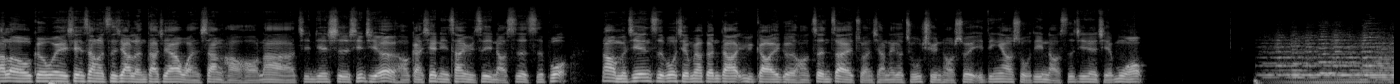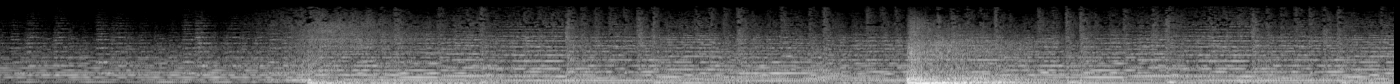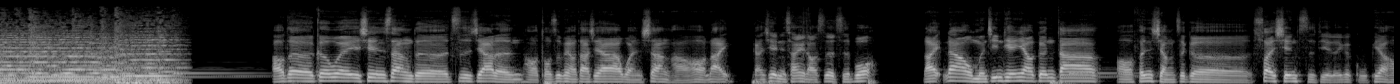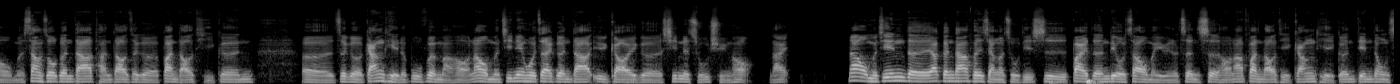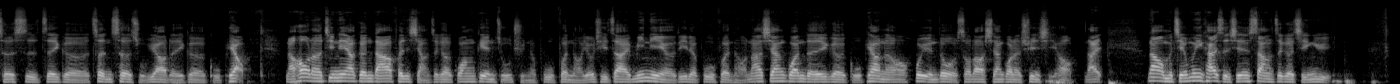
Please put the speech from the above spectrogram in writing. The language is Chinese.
Hello，各位线上的自家人，大家晚上好哈。那今天是星期二，好，感谢您参与自己老师的直播。那我们今天直播节目要跟大家预告一个哈正在转强的一个族群哈，所以一定要锁定老师今天的节目哦。好的，各位线上的自家人，好，投资朋友，大家晚上好哈。来，感谢你参与老师的直播。来，那我们今天要跟大家哦分享这个率先止跌的一个股票哈。我们上周跟大家谈到这个半导体跟呃这个钢铁的部分嘛哈。那我们今天会再跟大家预告一个新的族群哈。来。那我们今天的要跟大家分享的主题是拜登六兆美元的政策哈，那半导体、钢铁跟电动车是这个政策主要的一个股票。然后呢，今天要跟大家分享这个光电族群的部分哦，尤其在 Mini LED 的部分哈，那相关的一个股票呢，会员都有收到相关的讯息哈。来，那我们节目一开始先上这个警语。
